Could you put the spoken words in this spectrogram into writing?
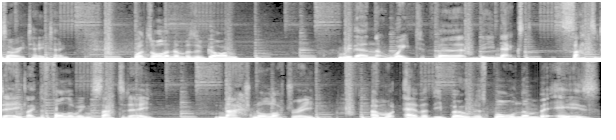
Sorry, Tay Tay. Once all the numbers have gone, we then wait for the next Saturday, like the following Saturday, National Lottery, and whatever the bonus ball number is,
